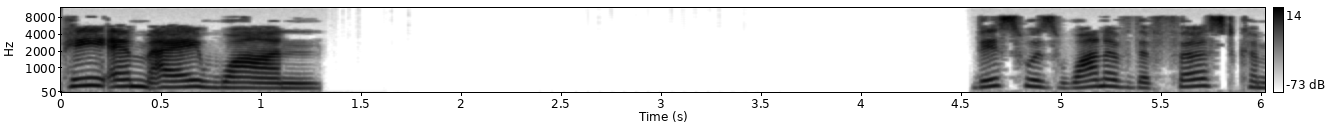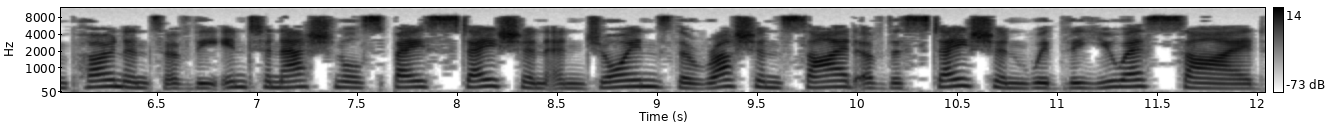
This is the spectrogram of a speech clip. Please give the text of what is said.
PMA-1 This was one of the first components of the International Space Station and joins the Russian side of the station with the US side.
